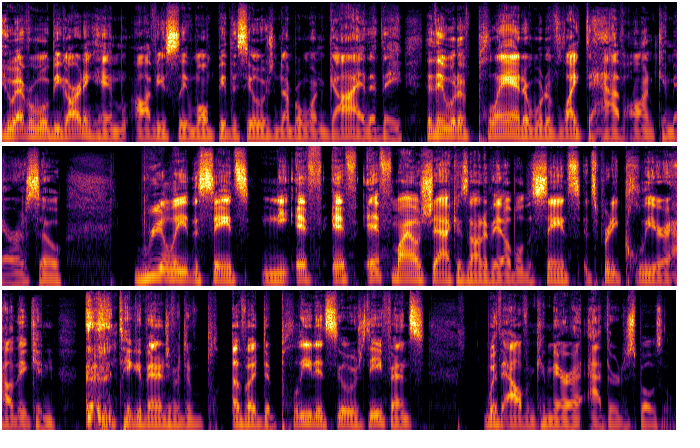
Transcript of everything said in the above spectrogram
whoever will be guarding him obviously won't be the Steelers' number one guy that they that they would have planned or would have liked to have on Kamara. So really the Saints need if if if Myles Jack is not available, the Saints it's pretty clear how they can take advantage of a de- of a depleted Steelers defense with Alvin Kamara at their disposal.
